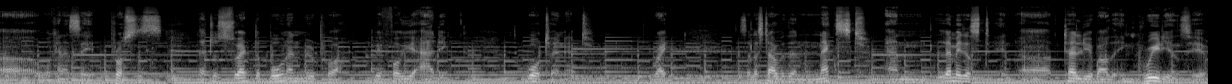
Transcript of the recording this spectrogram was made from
uh, what can I say process that to sweat the bone and mirepoix before you're adding water in it right? So let's start with the next and let me just uh, tell you about the ingredients here.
